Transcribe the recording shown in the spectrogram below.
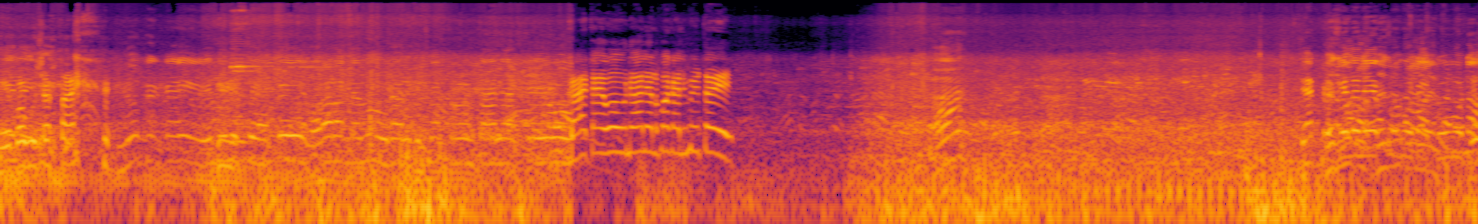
हे बघू शकताय. काय काय वाहून आलेलं बघायला मिळतंय? हा? रोड गेलेलं आहे, खूप मोठा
